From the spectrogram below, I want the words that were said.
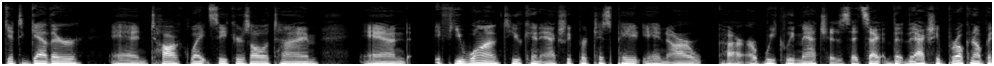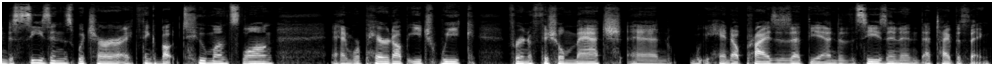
get together and talk light seekers all the time. And if you want, you can actually participate in our our, our weekly matches. It's actually broken up into seasons, which are I think about two months long and we're paired up each week for an official match and we hand out prizes at the end of the season and that type of thing.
